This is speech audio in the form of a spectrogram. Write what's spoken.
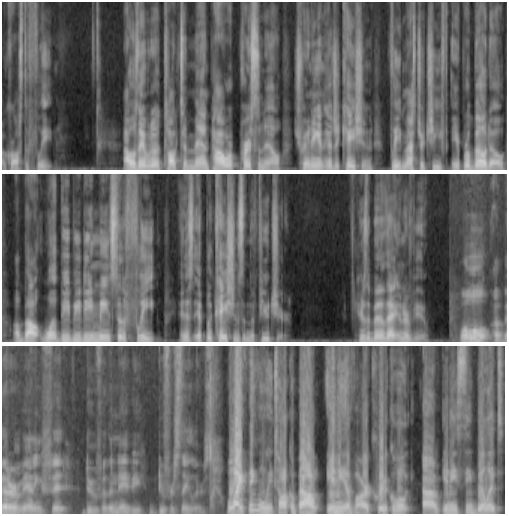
across the fleet. I was able to talk to Manpower Personnel, Training and Education Fleet Master Chief April Beldo about what BBD means to the fleet and its implications in the future. Here's a bit of that interview. What will a better manning fit do for the Navy, do for sailors? Well, I think when we talk about any of our critical um, NEC billets,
